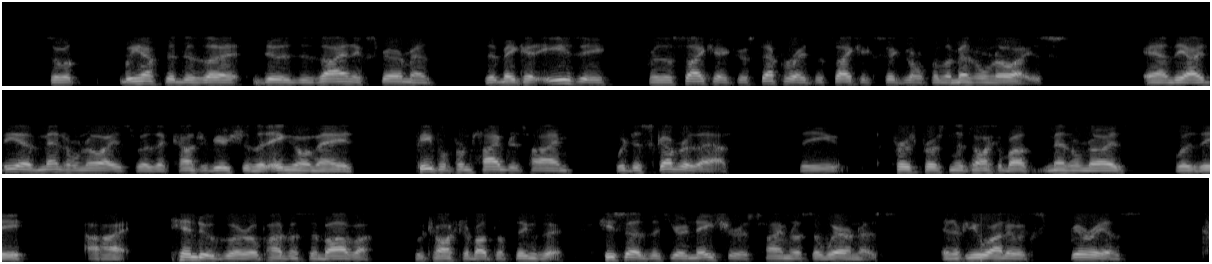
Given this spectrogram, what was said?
So we have to design, do design experiments that make it easy for the psychic to separate the psychic signal from the mental noise. And the idea of mental noise was a contribution that Ingo made. People from time to time would discover that. The first person to talk about mental noise was the uh, Hindu guru Padmasambhava, who talked about the things that he says that your nature is timeless awareness. And if you want to experience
